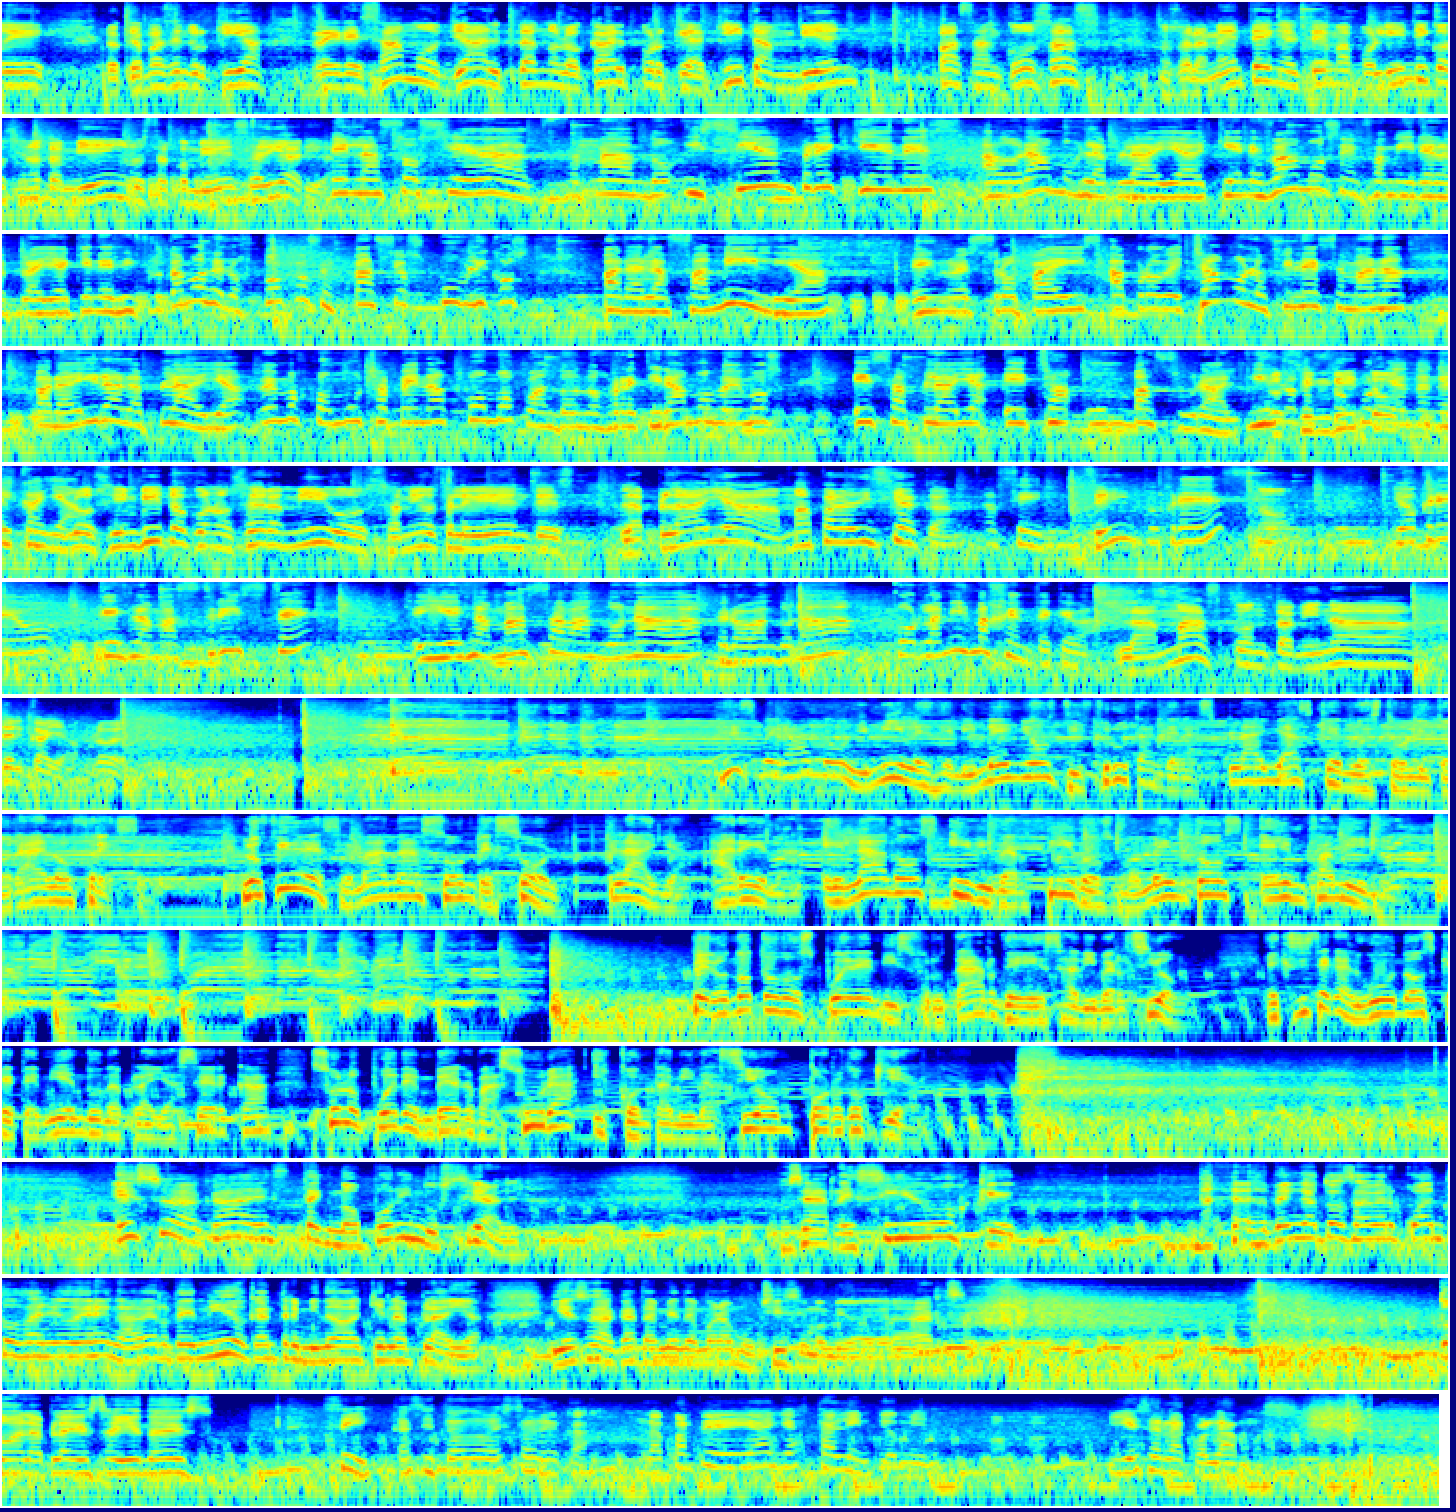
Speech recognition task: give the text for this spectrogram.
de lo que pasa en Turquía. Regresamos ya al plano local porque aquí también pasan cosas, no solamente en el tema político, sino también en nuestra convivencia diaria. En la sociedad, Fernando, y siempre quienes adoramos la playa, quienes vamos en familia a la playa, quienes disfrutamos de los pocos espacios públicos para la familia en nuestro país, aprovechamos los fines de semana para ir a la playa, vemos con mucha pena cómo cuando nos retiramos vemos esa playa hecha un basural. Y es lo que está ocurriendo en el Callao. Los invito a conocer, amigos, amigos televidentes, la playa más paradisiaca. Sí. ¿Sí? ¿Tú crees? No. Yo creo que es la más triste y es la más abandonada, pero abandonada por la misma gente que va. La más contaminada del Callao. Lo vemos. Es verano y miles de limeños disfrutan de las playas que nuestro litoral ofrece. Los fines de semana son de sol, playa, arena, helados y divertidos momentos en familia. Pero no todos pueden disfrutar de esa diversión. Existen algunos que teniendo una playa cerca solo pueden ver basura y contaminación por doquier. Eso de acá es tecnopor industrial. O sea, residuos que... Venga todos a saber cuántos años deben haber tenido que han terminado aquí en la playa. Y eso de acá también demora muchísimo en biodegradarse. Toda la playa está llena de eso. Sí, casi todo esto de acá. La parte de allá ya está limpio, miren. Y esa la colamos.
